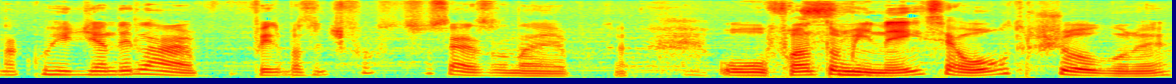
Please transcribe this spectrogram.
na corridinha dele lá. Fez bastante sucesso na época. O Phantom Menace é outro jogo, né?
